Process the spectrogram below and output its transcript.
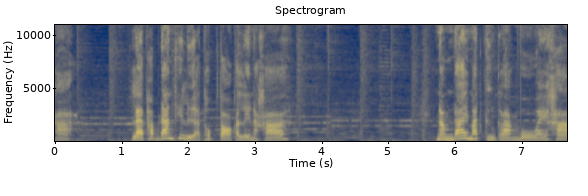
ค่ะ และพับด้านที่เหลือทบต่อกันเลยนะคะนำได้มัดกึ่งกลางโบไว้ค่ะ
